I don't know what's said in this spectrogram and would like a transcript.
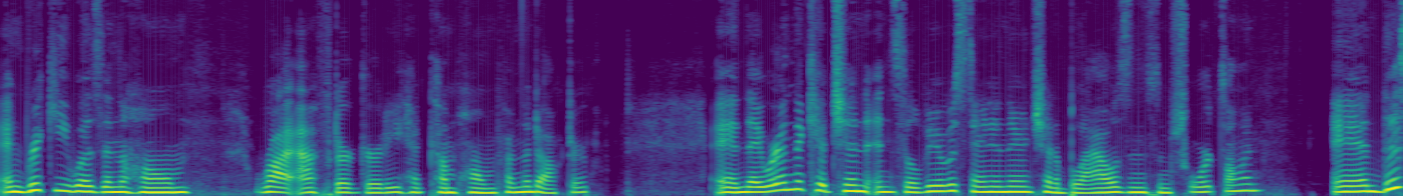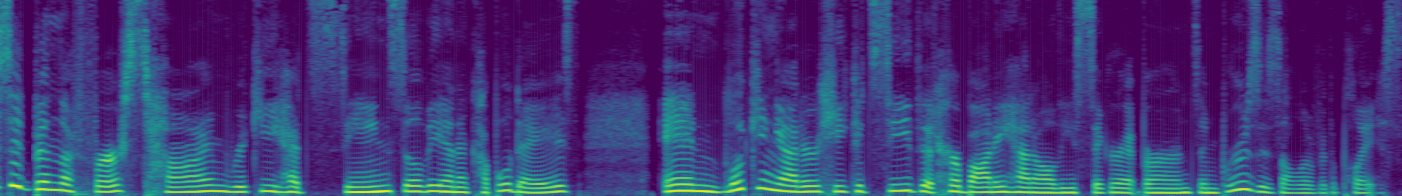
and Ricky was in the home right after Gertie had come home from the doctor. And they were in the kitchen, and Sylvia was standing there and she had a blouse and some shorts on. And this had been the first time Ricky had seen Sylvia in a couple days. And looking at her, he could see that her body had all these cigarette burns and bruises all over the place.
